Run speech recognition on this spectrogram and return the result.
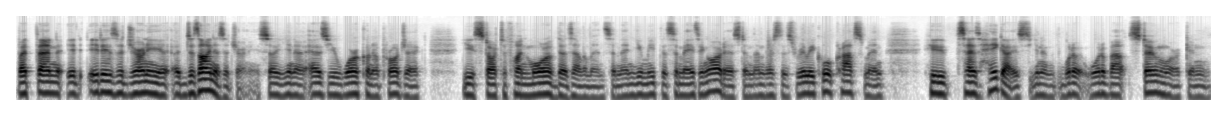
but then it, it is a journey. A design is a journey. So, you know, as you work on a project, you start to find more of those elements, and then you meet this amazing artist, and then there's this really cool craftsman who says, "Hey guys, you know, what what about stonework? And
